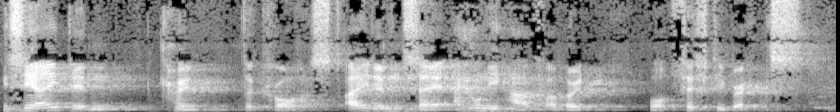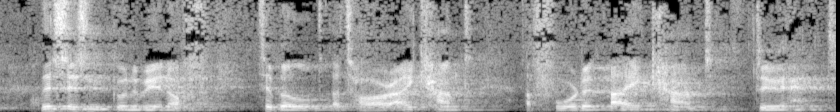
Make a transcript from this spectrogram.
You see, I didn't count the cost. I didn't say, I only have about, what, 50 bricks. This isn't going to be enough to build a tower. I can't afford it. I can't do it.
